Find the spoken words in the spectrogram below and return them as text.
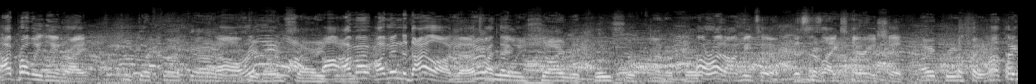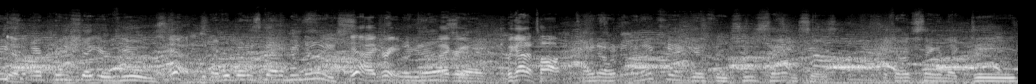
I probably lean right. Get the fuck out Oh, of here. really? I'm sorry. Uh, dude. I'm, I'm into dialogue though. That's I'm my thing. really shy, reclusive kind of person. Oh, right on. Me too. This is like scary as shit. I appreciate. I Well, thank you. appreciate, I appreciate your views. Yeah. Everybody's got to be nice. Yeah, I agree. You know, I agree. so- We gotta talk. I know, and I can't get through two sentences without saying like, dude,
